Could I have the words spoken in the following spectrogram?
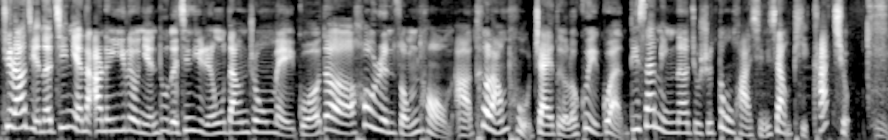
据了解呢，今年的二零一六年度的经济人物当中，美国的后任总统啊特朗普摘得了桂冠，第三名呢就是动画形象皮卡丘。嗯，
